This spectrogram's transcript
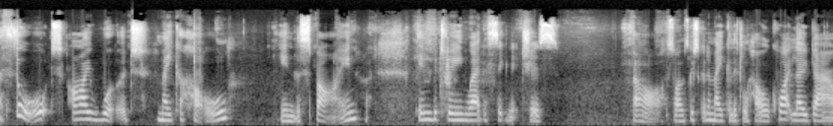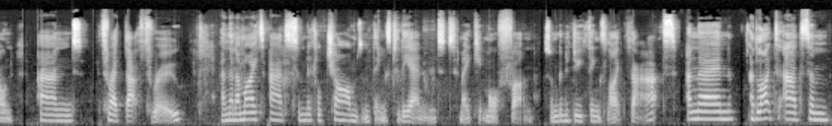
I thought I would make a hole in the spine in between where the signatures are. So I was just going to make a little hole quite low down and thread that through. And then I might add some little charms and things to the end to make it more fun. So I'm going to do things like that. And then I'd like to add some,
